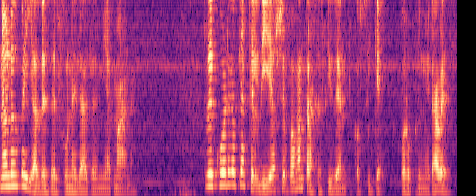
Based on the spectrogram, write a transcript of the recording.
no los veía desde el funeral de mi hermana. Recuerdo que aquel día llevaban trajes idénticos y que, por primera vez,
